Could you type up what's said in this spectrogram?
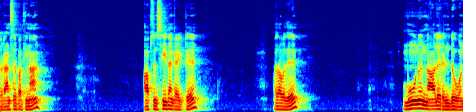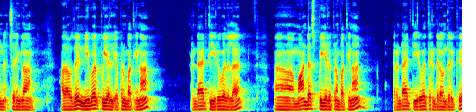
ஒரு ஆன்சர் பார்த்தீங்கன்னா ஆப்ஷன் சி தான் கரெக்டு அதாவது மூணு நாலு ரெண்டு ஒன்று சரிங்களா? அதாவது நிவர் புயல் எப்படின்னு பார்த்தீங்கன்னா ரெண்டாயிரத்தி இருபதில் மாண்டஸ் புயல் எப்படின்னு பார்த்தீங்கன்னா ரெண்டாயிரத்தி இருபத்தி ரெண்டில் வந்திருக்கு.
